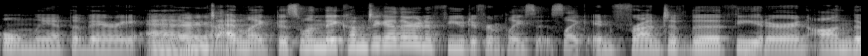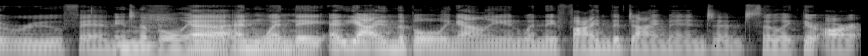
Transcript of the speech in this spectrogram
only at the very end. yeah. And like this one, they come together in a few different places, like in front of the theater and on the roof and In the bowling uh, alley. And when they, uh, yeah, in the bowling alley, and when they find the diamond, and so like there are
